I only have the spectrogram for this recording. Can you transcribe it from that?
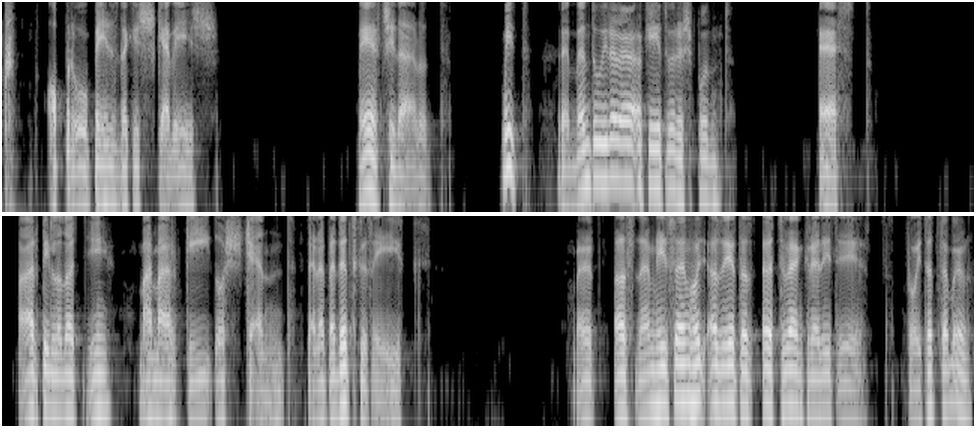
apró pénznek is kevés. Miért csinálod? Mit? Rebbent újra rá a két vörös pont. Ezt. Pár pillanatnyi, már-már kínos csend telepedett közéjük. Mert azt nem hiszem, hogy azért az ötven kreditért. Folytattam el.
